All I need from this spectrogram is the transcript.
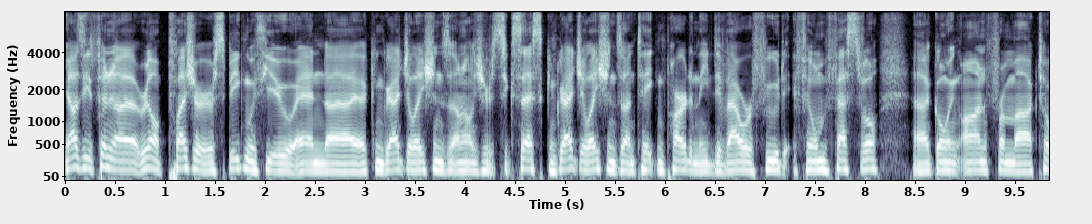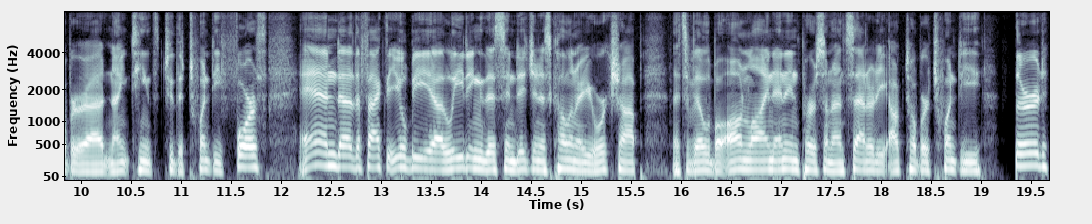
Yazzie, it's been a real pleasure speaking with you, and uh, congratulations on all your success. Congratulations on taking part in the Devour Food Film Festival uh, going on from October uh, 19th to the 24th, and uh, the fact that you'll be uh, leading this Indigenous culinary workshop that's available online and in person on Saturday, October 20th third.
